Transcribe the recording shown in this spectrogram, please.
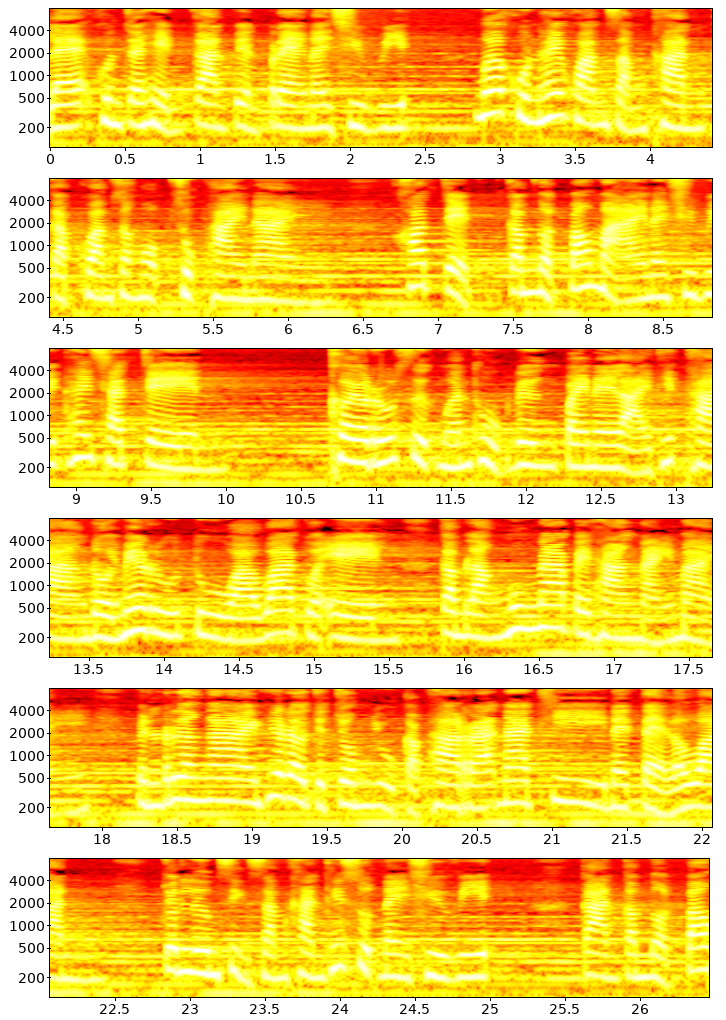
และคุณจะเห็นการเปลี่ยนแปลงในชีวิต เมื่อคุณให้ความสำคัญกับความสงบสุขภายใน ข้อ 7กำหนดเป้าหมายในชีวิตให้ชัดเจน เคยรู้สึกเหมือนถูกดึงไปในหลายทิศทาง โดยไม่รู้ตัวว่าตัวเองกำลังมุ่งหน้าไปทางไหนใหม่ เป็นเรื่องง่ายที่เราจะจมอยู่กับภาระหน้าที่ในแต่ละวัน จนลืมสิ่งสำคัญที่สุดในชีวิต การกำหนดเป้า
